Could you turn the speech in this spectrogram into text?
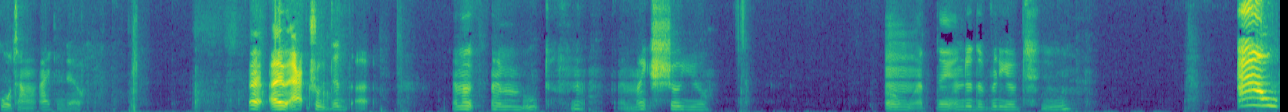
Cool talent I can do. I, actually did that. I'm I'm. No, I might show you um at the end of the video too. Ow!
